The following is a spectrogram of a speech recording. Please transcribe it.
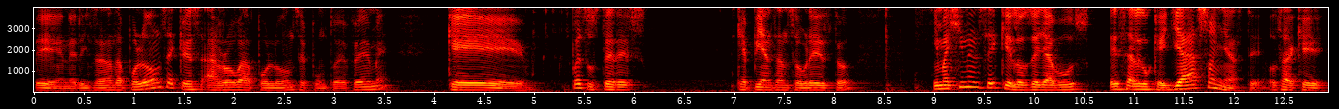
en el Instagram de Apolo 11, que es arroba apolo11.fm, que pues ustedes qué piensan sobre esto. Imagínense que los déjà vus es algo que ya soñaste, o sea que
